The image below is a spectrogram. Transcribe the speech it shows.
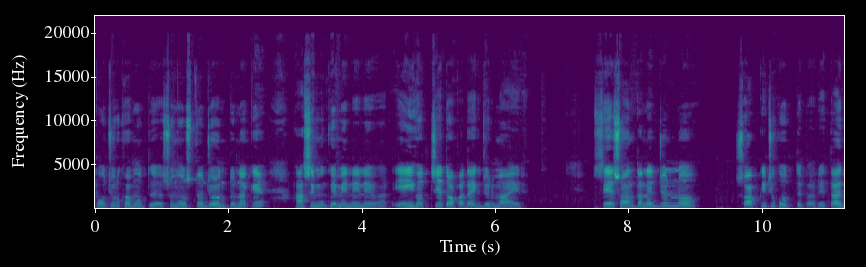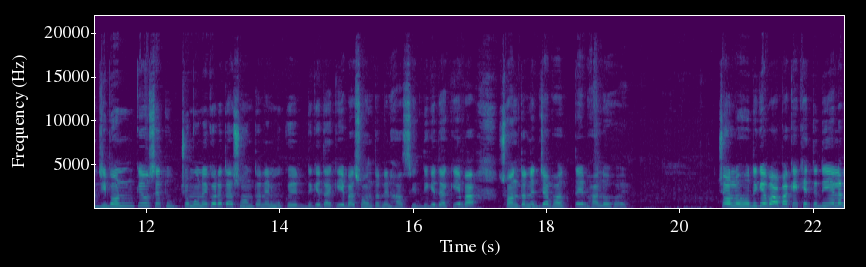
প্রচুর ক্ষমতা, সমস্ত যন্ত্রণাকে হাসি মুখে মেনে নেওয়ার। এই হচ্ছে তফাৎ একজন মায়ের। সে সন্তানের জন্য সব কিছু করতে পারে। তার জীবনকেও সে তুচ্ছ মনে করে তার সন্তানের মুখের দিকে তাকিয়ে বা সন্তানের হাসির দিকে তাকিয়ে বা সন্তানের যা ভাবতে ভালো হয়। চলো ওদিকে বাবাকে খেতে দিয়ে এলাম,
